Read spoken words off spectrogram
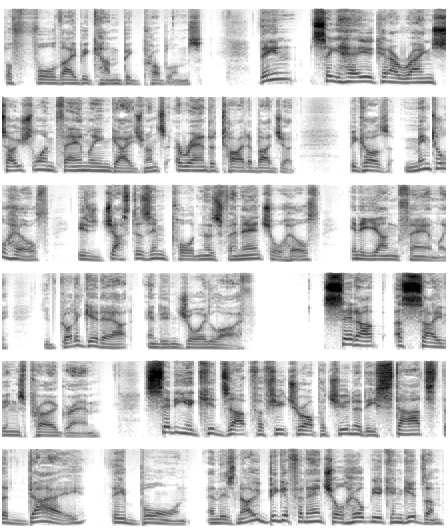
before they become big problems. Then see how you can arrange social and family engagements around a tighter budget because mental health is just as important as financial health in a young family. You've got to get out and enjoy life. Set up a savings program. Setting your kids up for future opportunity starts the day they're born, and there's no bigger financial help you can give them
